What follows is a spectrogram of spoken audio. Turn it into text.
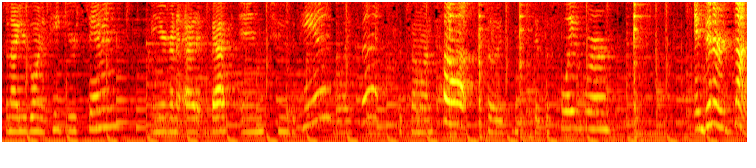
So now you're going to take your salmon and you're gonna add it back into the pan like that. Put some on top so you can get the flavor. And dinner is done.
